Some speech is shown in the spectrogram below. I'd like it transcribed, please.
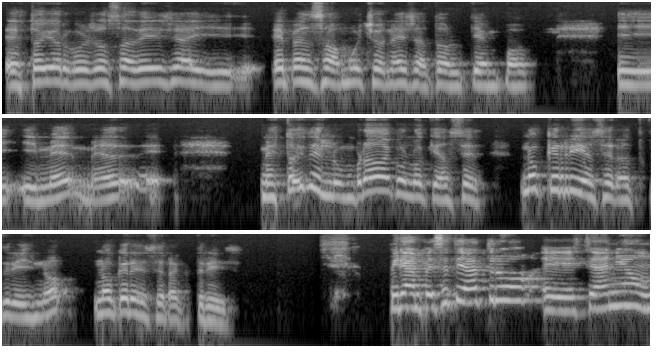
estoy orgullosa de ella y he pensado mucho en ella todo el tiempo y, y me, me, me estoy deslumbrada con lo que haces. No querría ser actriz, ¿no? No querés ser actriz. Mira, empecé teatro eh, este año,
